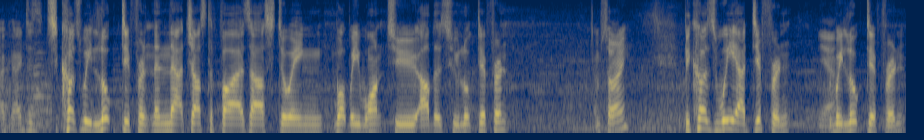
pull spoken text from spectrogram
Okay, just because we look different, then that justifies us doing what we want to others who look different. I'm sorry. Because we are different, Yeah. we look different.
